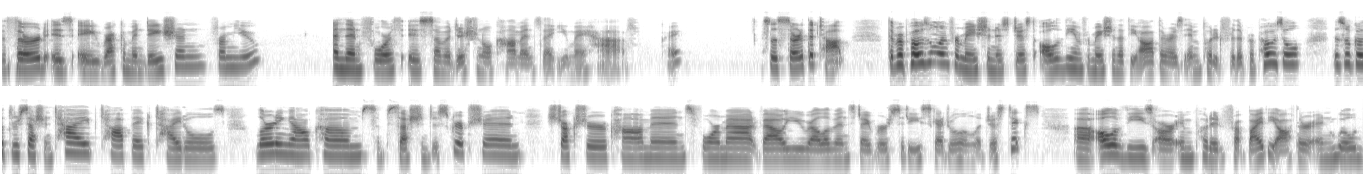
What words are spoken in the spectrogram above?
The third is a recommendation from you. And then fourth is some additional comments that you may have. Okay. So let's start at the top. The proposal information is just all of the information that the author has inputted for the proposal. This will go through session type, topic, titles, learning outcomes, session description, structure, comments, format, value, relevance, diversity, schedule, and logistics. Uh, all of these are inputted by the author and will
